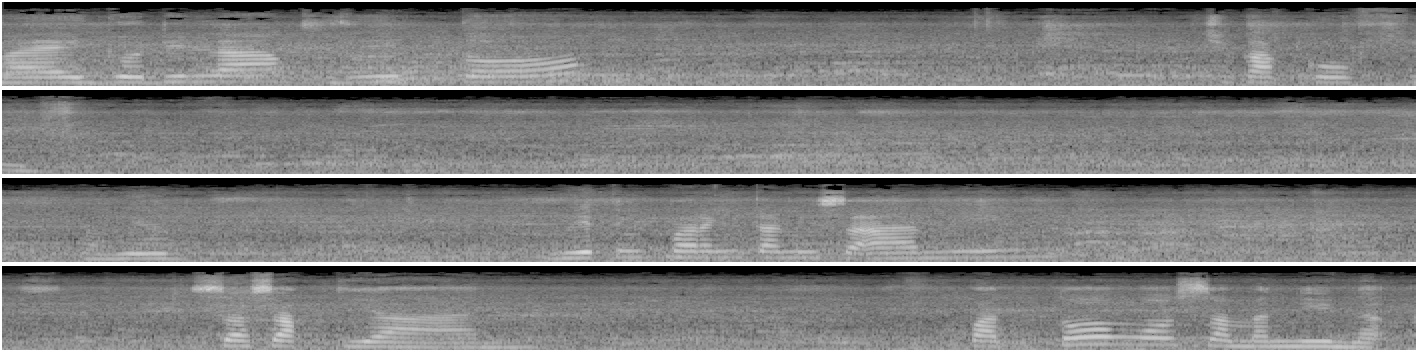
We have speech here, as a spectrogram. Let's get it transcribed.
May Goldilocks dito tsaka coffee. Dahil waiting pa rin kami sa aming sasakyan patungo sa Manila.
